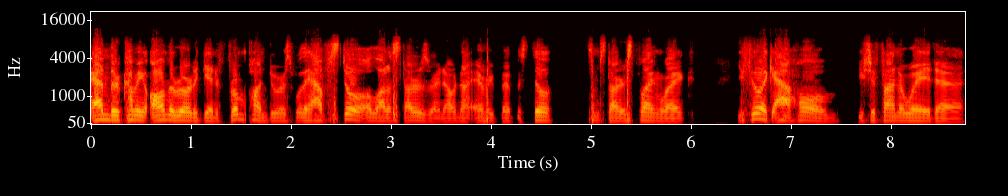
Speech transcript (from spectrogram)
and they're coming on the road again from Honduras, where they have still a lot of starters right now, not everybody, but still some starters playing. Like you feel like at home, you should find a way to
